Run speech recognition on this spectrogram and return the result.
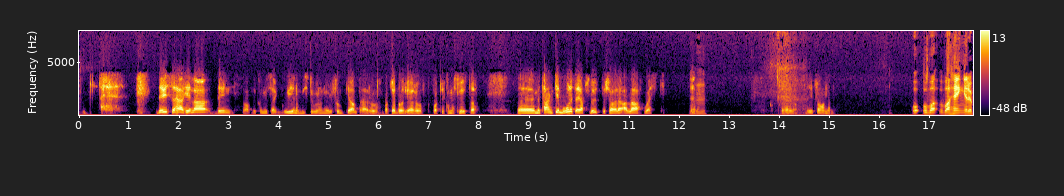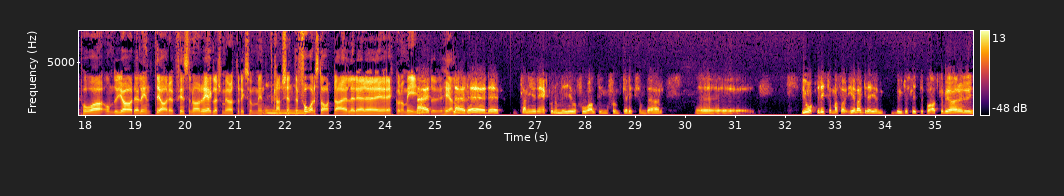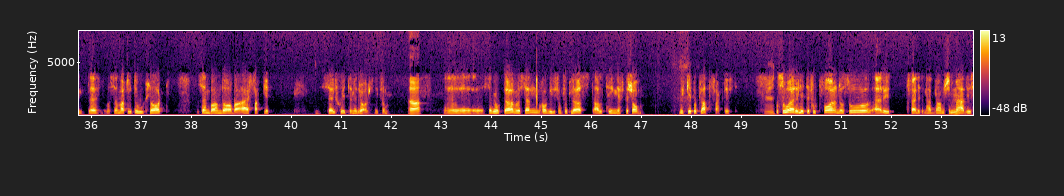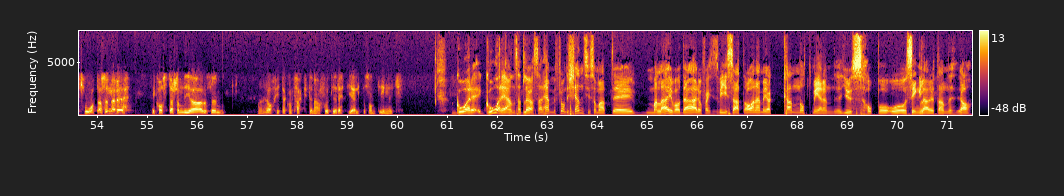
Det är ju så här, hela, det är en, ja, vi kommer ju säkert gå igenom historien hur det funkar allt det här och vart jag börjar och vart jag kommer sluta. Eh, men tanken, målet är absolut att köra alla West. Mm. Så är det, då. det är planen. Och, och vad, vad hänger det på om du gör det eller inte gör det? Finns det några regler som gör att du liksom inte, Mm. kanske inte får starta eller är det ekonomi? Nej, du är hel, Nej, det är, det är planering, ekonomi och få allting att funka liksom. Det är, eh, vi åkte liksom, alltså hela grejen byggdes lite på att ska vi göra det eller inte? Och sen var det lite oklart. Och sen bara en dag bara, nej fuck it. Sälj skiten, vi drar liksom. Ja. Eh, så vi åkte över och sen har vi liksom fått löst allting eftersom. Mycket på plats faktiskt. Mm. Och så är det lite fortfarande och så är det ju tyvärr lite den här branschen med. Det är svårt. Alltså när det, det kostar som det gör och sen ja, hitta kontakterna, få lite rätt hjälp och sånt inut. Går, går det ens att lösa det hemifrån? Det känns ju som att eh, man lär ju vara där och faktiskt visa att ah, nej, men jag kan något mer än ljushopp och, och singlar utan ja,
